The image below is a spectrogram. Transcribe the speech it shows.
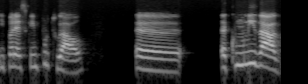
e parece que em Portugal uh, a comunidade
